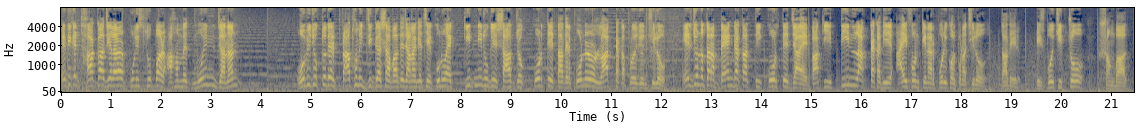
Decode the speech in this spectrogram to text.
এদিকে ঢাকা জেলার পুলিশ সুপার আহমেদ মুইন জানান অভিযুক্তদের প্রাথমিক জিজ্ঞাসাবাদে জানা গেছে, কোনো এক কিডনি রোগীর সাহায্য করতে তাদের পনেরো লাখ টাকা প্রয়োজন ছিল। এর জন্য তারা ব্যাংক ডাকাতি করতে যায়। বাকি তিন লাখ টাকা দিয়ে আইফোন কেনার পরিকল্পনা ছিল তাদের। দেশ বৈচিত্র্য সংবাদ।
